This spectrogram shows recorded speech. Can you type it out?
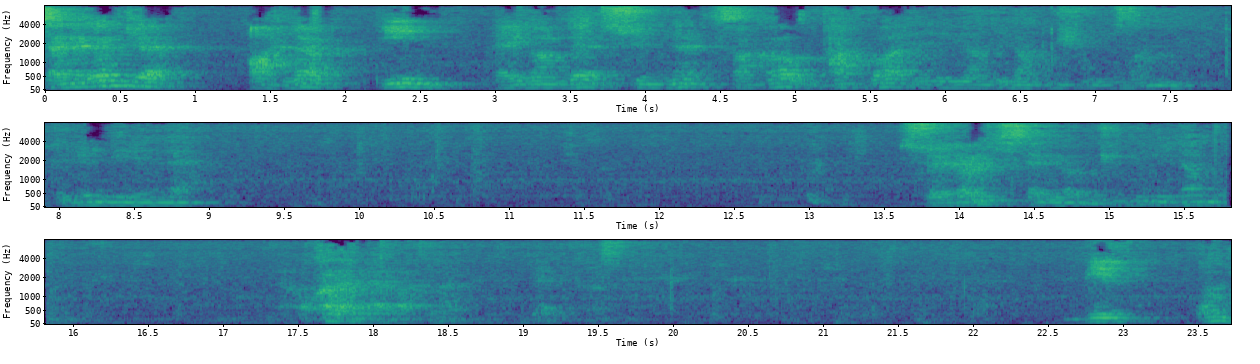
senelerce ahlak, din, peygamber, sünnet, sakal, takva edebiyatı yapmış bir insanın günün birinde. Söylemek istemiyorum çünkü midem bulanıyor. O kadar berbatlar. Bir 14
